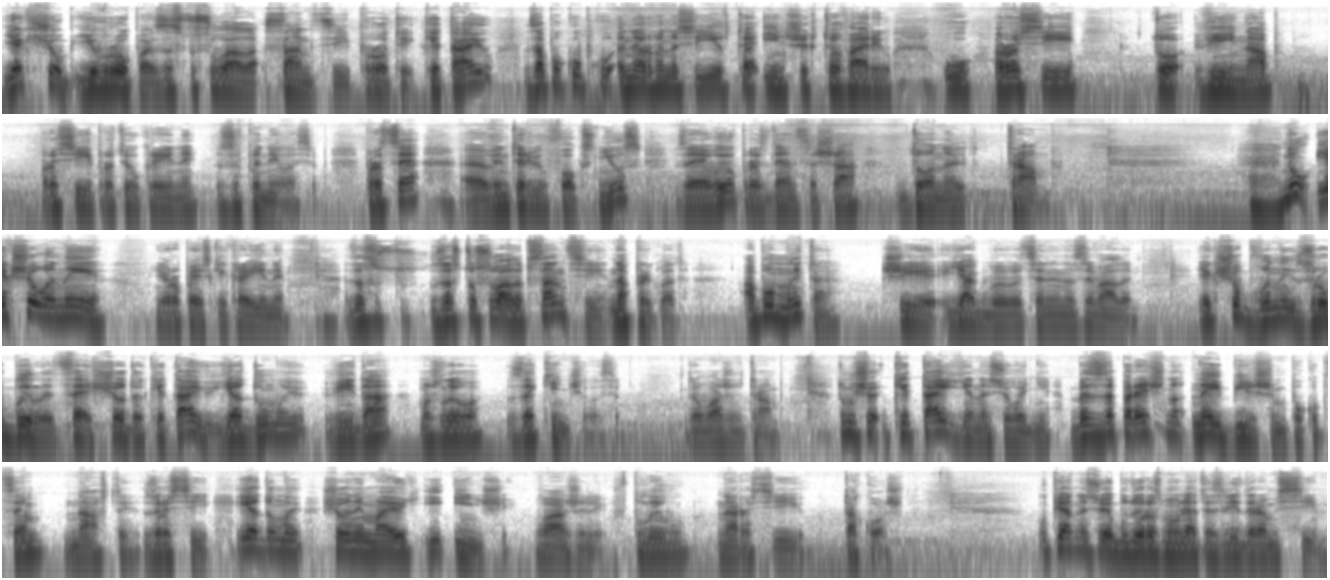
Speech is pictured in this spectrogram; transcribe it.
Якщо б Європа застосувала санкції проти Китаю за покупку енергоносіїв та інших товарів у Росії, то війна б Росії проти України зупинилася б. Про це е, в інтерв'ю Fox News заявив президент США Дональд Трамп. Ну, якщо вони, європейські країни, застосували б санкції, наприклад, або мита, чи як би ви це не називали, якщо б вони зробили це щодо Китаю, я думаю, війна, можливо, закінчилася б. Зауважив Трамп. Тому що Китай є на сьогодні беззаперечно найбільшим покупцем нафти з Росії. І я думаю, що вони мають і інші важелі впливу на Росію також. У п'ятницю я буду розмовляти з лідером Сі.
